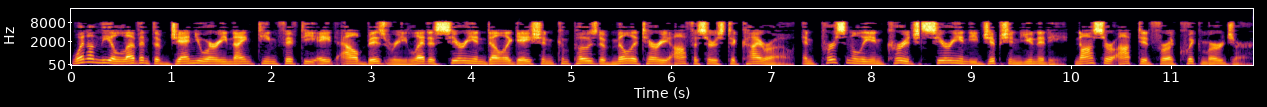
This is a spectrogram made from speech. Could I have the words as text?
When on the 11th of January 1958 al-Bizri led a Syrian delegation composed of military officers to Cairo, and personally encouraged Syrian-Egyptian unity, Nasser opted for a quick merger.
